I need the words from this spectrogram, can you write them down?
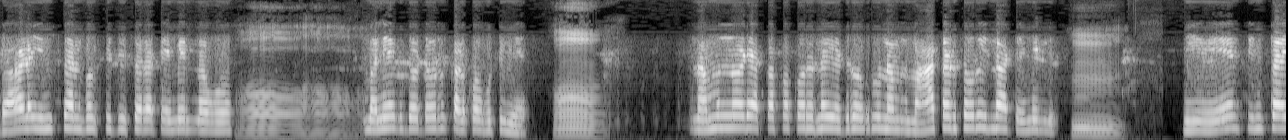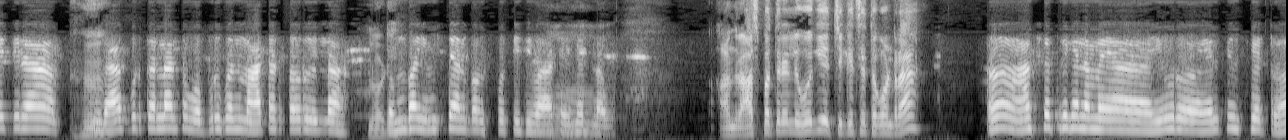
ಬಹಳ ಹಿಂಸೆ ಅನ್ಭವಿಸಿದ್ವಿ ಸರ್ ಆ ಟೈಮಲ್ಲಿ ನಾವು. ಓ ಹೋ ಹೋ ಮನೆಯಾಗ ದೊಡ್ಡವ್ರು ಕಳ್ಕೊಬಿಟ್ಟಿವಿ. ನಮ್ಮನ್ನ ನೋಡಿ ಅಕ್ಕಪಕ್ಕವರೆಲ್ಲ ಎದುರೋಗ್ರು ನಮ್ಮನ್ನ ಮಾತಾಡ್ಸೋರು ಇಲ್ಲ ಆ ಟೈಮಲ್ಲಿ ಹ್ಮ್ ನೀವೇನ್ ತಿಂತಾ ಇದ್ದೀರಾ? ಹಿಂಗಾಗ್ಬಿಡ್ತಲ್ಲ ಅಂತ ಒಬ್ರು ಬಂದು ಮಾತಾಡ್ಸೋರು ಇಲ್ಲ. ನೋಡಿ. ತುಂಬಾ ಹಿಂಸೆ ಅನುಭವಿಸ್ಬಿಟ್ಟಿದೀವಿ ಆ ಟೈಮಲ್ಲಿ ನಾವು. ಅಂದ್ರೆ ಆಸ್ಪತ್ರೆಯಲ್ಲಿ ಹೋಗಿ ಚಿಕಿತ್ಸೆ ತಗೊಂಡ್ರಾ? ಹಾ ಆಸ್ಪತ್ರೆಗೆ ನಮ್ಮ ಇವರು ಹೆಲ್ತ್ ಇನ್ಸ್ಪೆಕ್ಟ್ರು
